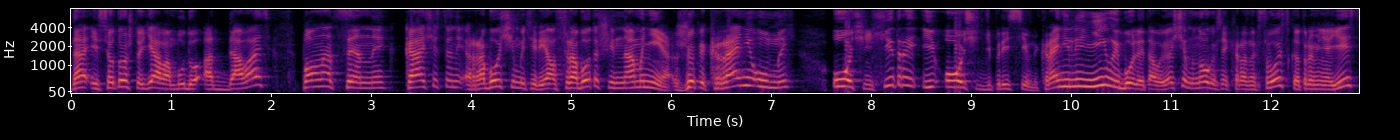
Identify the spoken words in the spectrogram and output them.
да, и все то, что я вам буду отдавать, полноценный, качественный рабочий материал, сработавший на мне, жопе крайне умный, очень хитрый и очень депрессивный, крайне ленивый, более того, и вообще много всяких разных свойств, которые у меня есть.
